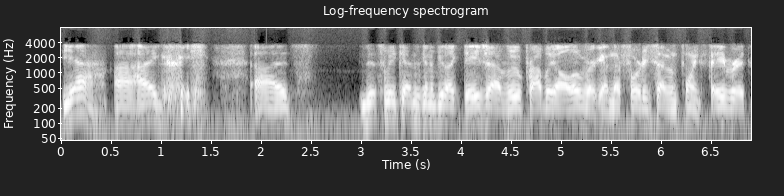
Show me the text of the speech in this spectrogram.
Yeah, uh, I agree. Uh, it's this weekend is going to be like deja vu, probably all over again. They're 47 point favorites.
